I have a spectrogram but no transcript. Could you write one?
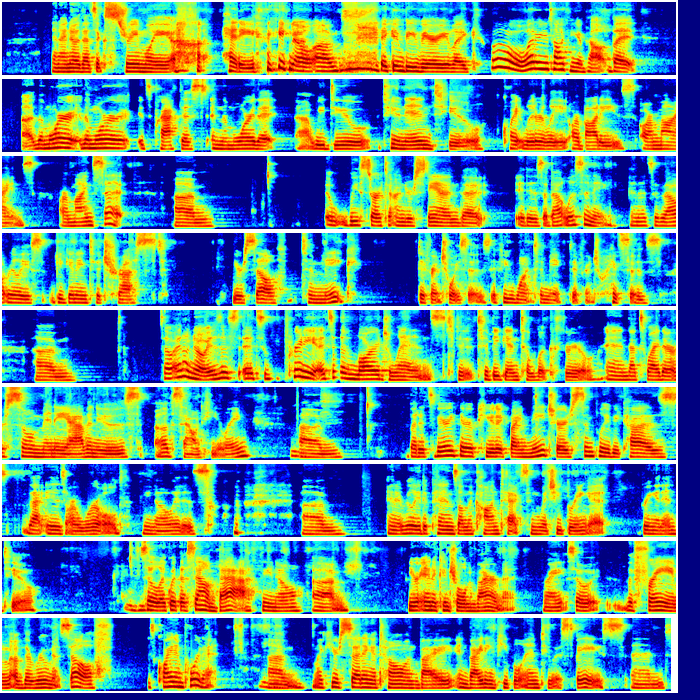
And I know that's extremely heady, you know, um, it can be very like, oh, what are you talking about? But uh, the more the more it's practiced and the more that uh, we do tune into quite literally our bodies, our minds, our mindset, um, we start to understand that it is about listening and it's about really beginning to trust yourself to make different choices if you want to make different choices. Um, so I don't know. Is this? It's pretty. It's a large lens to to begin to look through, and that's why there are so many avenues of sound healing. Mm-hmm. Um, but it's very therapeutic by nature, simply because that is our world. You know, it is, um, and it really depends on the context in which you bring it bring it into. Mm-hmm. So, like with a sound bath, you know. Um, you're in a controlled environment, right? So the frame of the room itself is quite important. Mm-hmm. Um, like you're setting a tone by inviting people into a space and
